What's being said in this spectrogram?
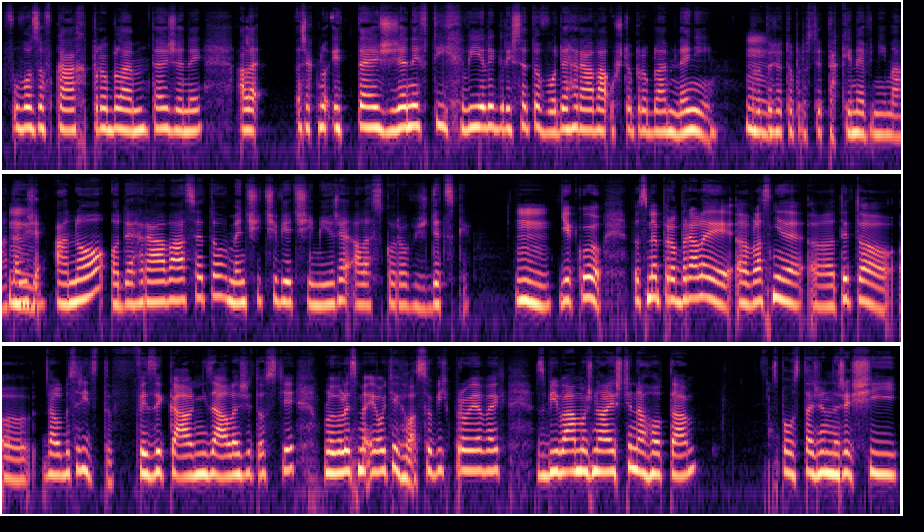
v uvozovkách problém té ženy, ale řeknu i té ženy v té chvíli, když se to odehrává, už to problém není. Hmm. protože to prostě taky nevnímá. Hmm. Takže ano, odehrává se to v menší či větší míře, ale skoro vždycky. Hmm, děkuju. To jsme probrali uh, vlastně uh, tyto, uh, dalo by se říct, fyzikální záležitosti. Mluvili jsme i o těch hlasových projevech. Zbývá možná ještě nahota. Spousta žen řeší.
